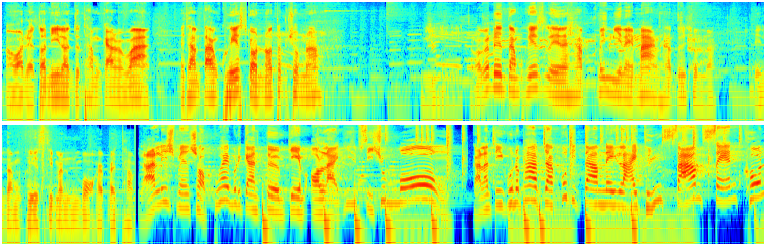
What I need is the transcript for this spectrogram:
เอาว่ะเดี๋ยวตอนนี้เราจะทำการแบบว่าไปทำตามเควสก่อนเนาะท่านผู้ชมนะนี่เราก็เดินตามเควสเลยนะครับ ไม่มีอะไรมากนะครับท่านผู้ชมนะเดินตามเควสที่มันบอกให้ไปทำร้าน Richman Shop ผู้ให้บริการเติมเกมออนไลน์ 24 ชั่วโมง การันตีคุณภาพจากผู้ติดตามในไลน์ถึง 300,000 คน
